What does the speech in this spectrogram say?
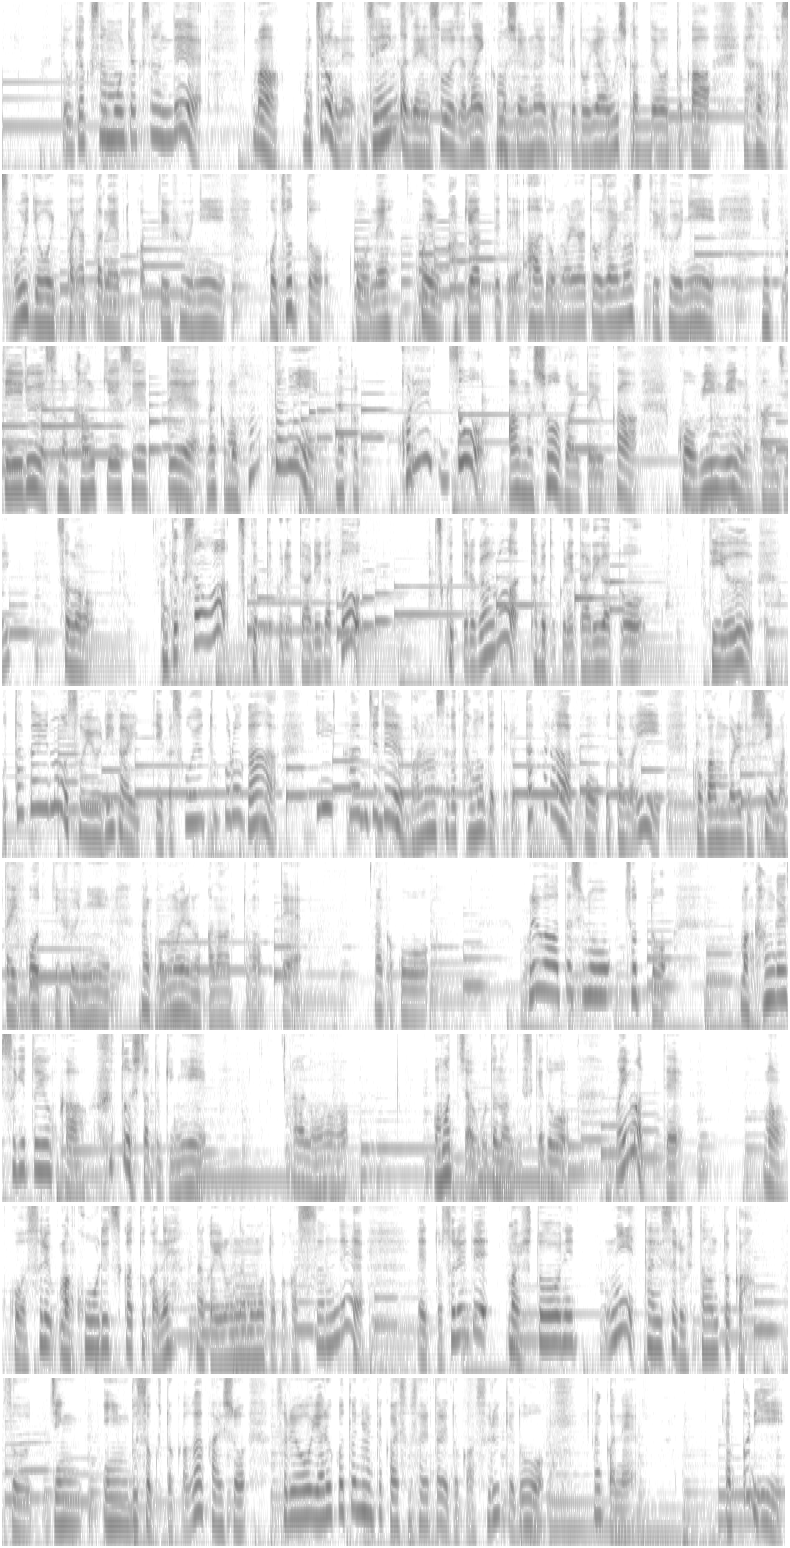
でお客さんもお客さんでまあもちろんね全員が全員そうじゃないかもしれないですけど「いや美味しかったよ」とか「いやなんかすごい量いっぱいあったね」とかっていう風にこうちょっとこうね声を掛け合ってて「ああどうもありがとうございます」っていう風に言っているその関係性ってなんかもう本当になんかこれぞあの商売というかこうウィンウィンな感じ。そのお客さんは作ってくれてありがとう。作ってる側は食べてくれてありがとう。っていうお互いのそういう利害っていうかそういうところがいい感じでバランスが保ててる。だからこうお互いこう頑張れるしまた行こうっていう風になんか思えるのかなと思って。なんかこうこれは私のちょっと、まあ、考えすぎというかふとした時にあの思っちゃうことなんですけど、まあ、今ってまあ、こうそれ、まあ、効率化とかねなんかいろんなものとかが進んで、えっと、それで、まあ、人にに対する負担とかそう人員不足とかが解消それをやることによって解消されたりとかするけどなんかねやっぱり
